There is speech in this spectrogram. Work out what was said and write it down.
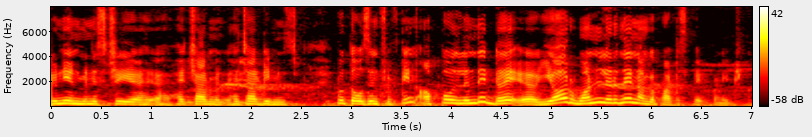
union ministry HR HRD ministry two thousand fifteen அப்போதுலேருந்தே டே இயர் ஒன்லேருந்தே நாங்கள் பார்ட்டிசிபேட் பண்ணிகிட்ருக்கோம்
